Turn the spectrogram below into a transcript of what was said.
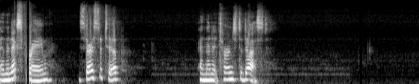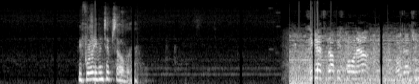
And the next frame starts to tip, and then it turns to dust. Before it even tips over. See that stuff he's pulling out? What was that, Chief?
